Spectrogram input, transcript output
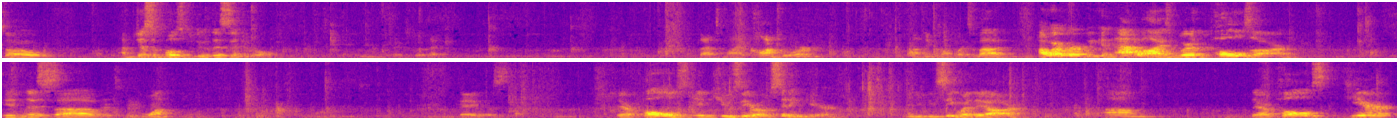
So I'm just supposed to do this integral. That's my contour. Nothing complex about it. However, we can analyze where the poles are in this uh, one. Okay, this. There are poles in Q0 sitting here, and you can see where they are. Um, there are poles here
